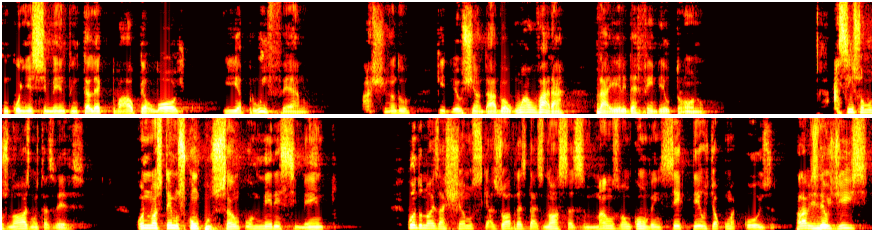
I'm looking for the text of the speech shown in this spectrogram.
com conhecimento intelectual, teológico, ia para o inferno, achando que Deus tinha dado algum alvará para ele defender o trono. Assim somos nós muitas vezes. Quando nós temos compulsão por merecimento, quando nós achamos que as obras das nossas mãos vão convencer Deus de alguma coisa. A palavra de Deus diz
